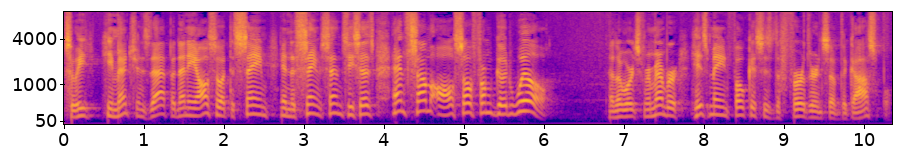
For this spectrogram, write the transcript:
So he, he mentions that, but then he also at the same in the same sentence he says, and some also from goodwill. In other words, remember, his main focus is the furtherance of the gospel.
